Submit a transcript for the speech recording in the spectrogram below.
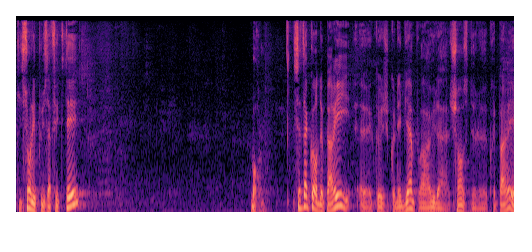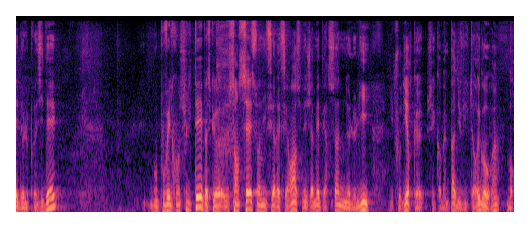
qui sont les plus affectés. Bon, cet accord de Paris, euh, que je connais bien pour avoir eu la chance de le préparer et de le présider, vous pouvez le consulter parce que sans cesse on y fait référence, mais jamais personne ne le lit. Il faut dire que c'est quand même pas du Victor Hugo. Hein. Bon.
